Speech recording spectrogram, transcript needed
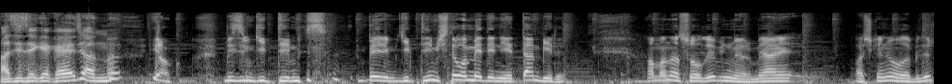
Aziz Ege Kayacan mı? Yok. Bizim gittiğimiz, benim gittiğim işte o medeniyetten biri. Ama nasıl oluyor bilmiyorum. Yani başka ne olabilir?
